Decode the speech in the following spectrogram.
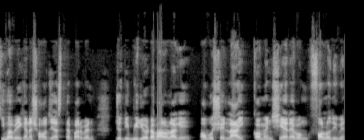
কীভাবে এখানে সহজে আসতে পারবেন। যদি ভিডিওটা ভালো লাগে, অবশ্যই লাইক কমেন্ট শেয়ার এবং ফলো দিবেন।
